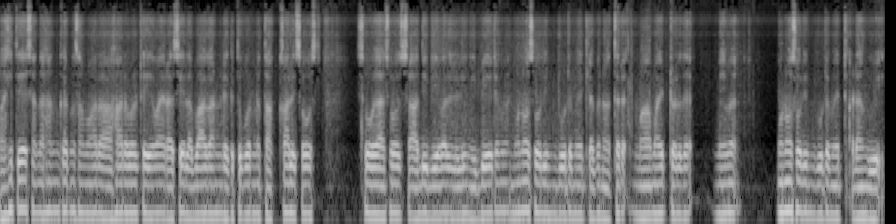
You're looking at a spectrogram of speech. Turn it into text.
රහිතය සඳහන් කරන සමහර ආහාරවලට ඒවායේ රසය ලබා ගන්න එකතු කරන තක්කාලි සෝස් සෝයා සෝස් ආදී දේවල් වලින් ඉබේටම මොනෝසෝඩියම් ග්ලූටමේට් ලැබෙන අතර මාමයිට් වලද මෙම මොනෝසෝඩියම් ග්ලූටමේට් අඩංගු වේ.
